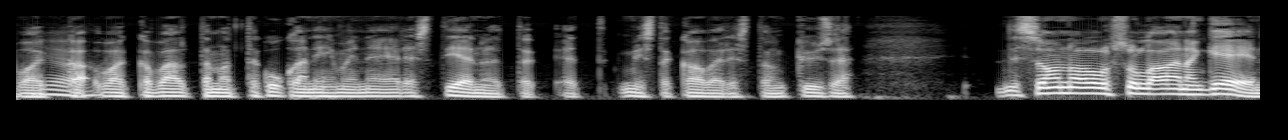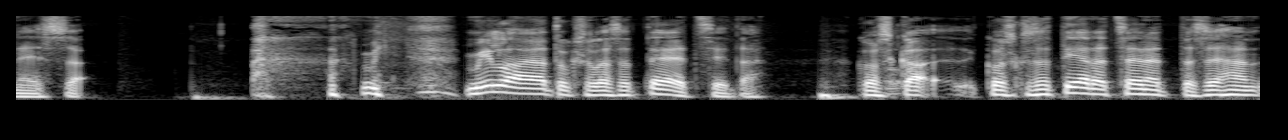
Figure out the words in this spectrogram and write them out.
vaikka, Joo. vaikka välttämättä kukaan ihminen ei edes tiennyt, että, että mistä kaverista on kyse. Se on ollut sulla aina geeneissä. Mi- Millä ajatuksella sä teet sitä? Koska, koska sä tiedät sen, että sehän,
